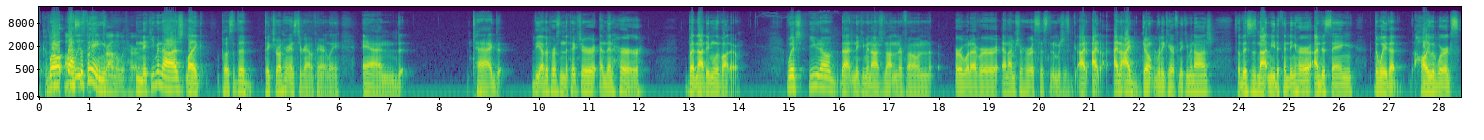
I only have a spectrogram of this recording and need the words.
be drama. Well, that's the thing. Drama with her. Nicki Minaj like posted the picture on her Instagram apparently, and tagged the other person in the picture and then her, but not Demi Lovato. Which you know that Nicki Minaj is not on her phone or whatever, and I'm sure her assistant, which is I I I, I don't really care for Nicki Minaj, so this is not me defending her. I'm just saying the way that Hollywood works.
